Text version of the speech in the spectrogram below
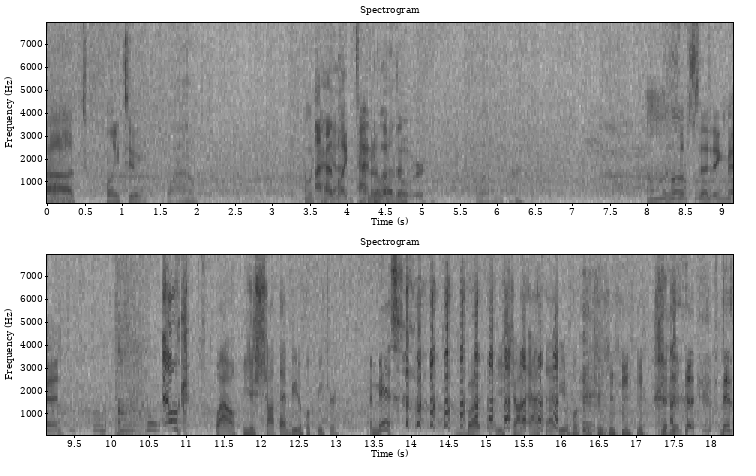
Uh, 22. Wow. How much I had got? like ten at left over. 11, okay. This is uh-huh. upsetting, man. Uh-huh. Elk! Wow, you just shot that beautiful creature. I missed. but You shot at that beautiful creature. This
